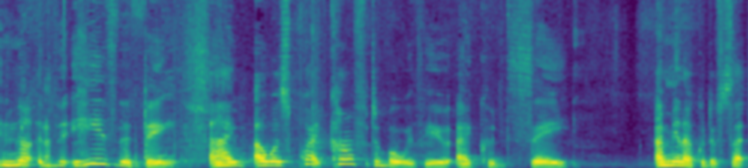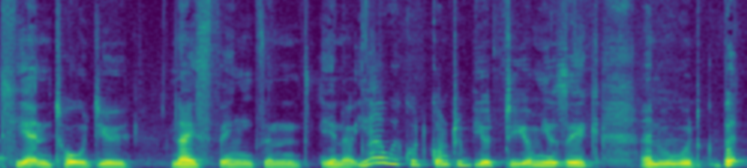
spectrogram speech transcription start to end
no the, here's the thing. I, I was quite comfortable with you. I could say, I mean, I could have sat here and told you nice things and, you know, yeah, we could contribute to your music and we would, but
